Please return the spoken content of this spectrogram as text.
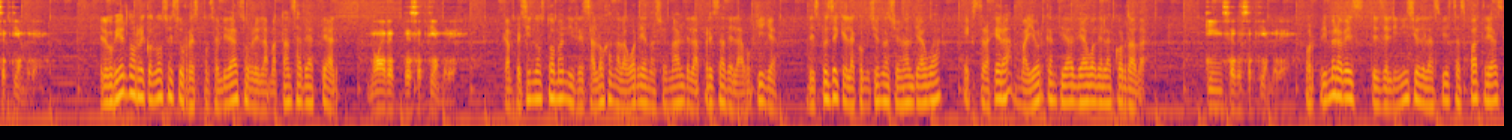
Septiembre. El gobierno reconoce su responsabilidad sobre la matanza de Acteal. 9 de septiembre. Campesinos toman y desalojan a la Guardia Nacional de la presa de la Boquilla, después de que la Comisión Nacional de Agua extrajera mayor cantidad de agua de la acordada. 15 de septiembre. Por primera vez desde el inicio de las fiestas patrias,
